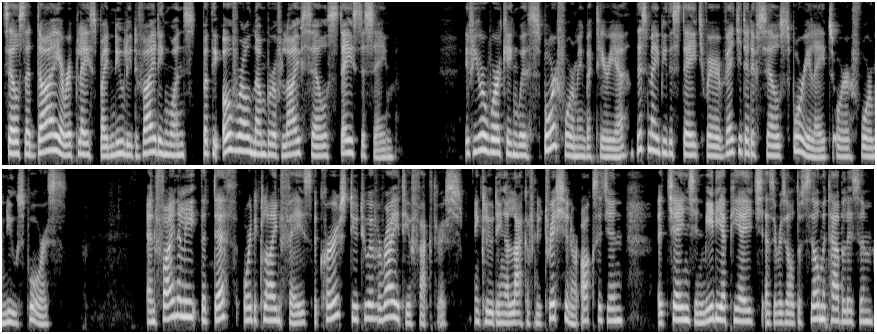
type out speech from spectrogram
Cells that die are replaced by newly dividing ones, but the overall number of live cells stays the same. If you are working with spore forming bacteria, this may be the stage where vegetative cells sporulate or form new spores. And finally, the death or decline phase occurs due to a variety of factors, including a lack of nutrition or oxygen, a change in media pH as a result of cell metabolism,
